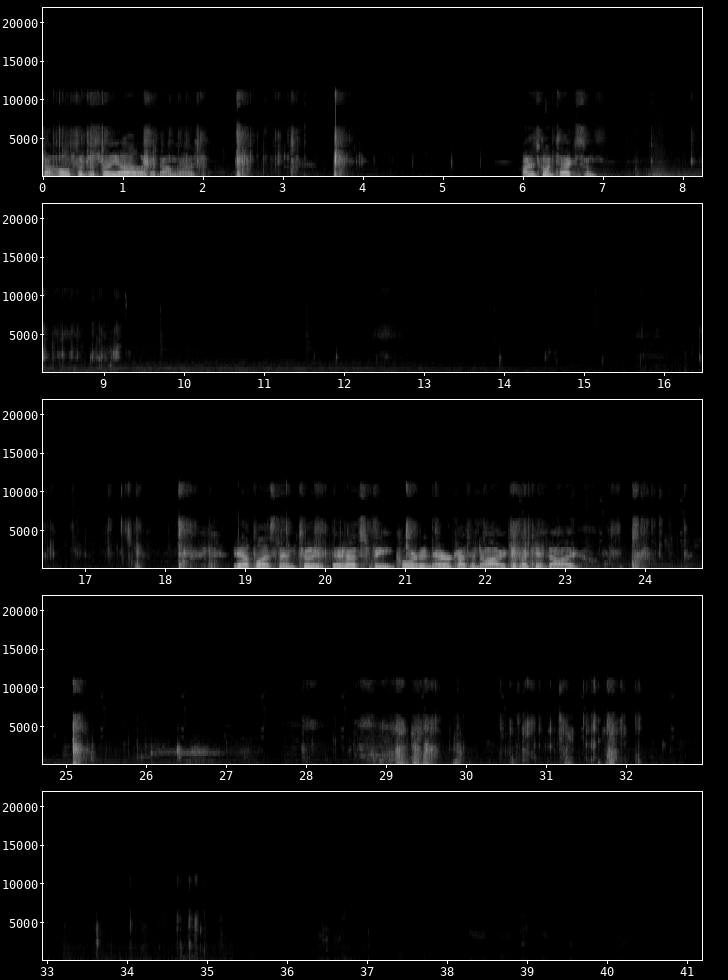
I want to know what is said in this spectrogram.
The host will just ready up like a dumbass. I'm just going to text him. Yeah, plus then two, it has to be Court and Erica to die because I can't die.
